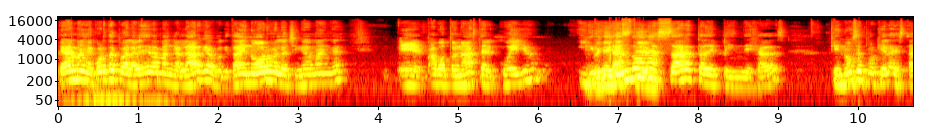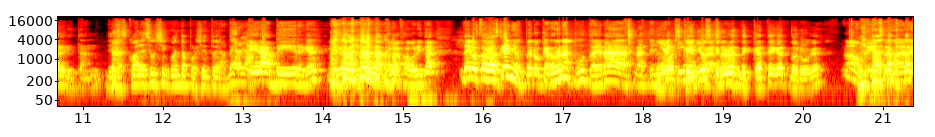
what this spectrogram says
Era manga corta, pero a la vez era manga larga, porque estaba enorme la chingada manga, eh, abotonada hasta el cuello, y gritando Bestia. una sarta de pendejadas, que no sé por qué las estaba gritando. De las cuales un 50% era verga. Era verga, era la palabra favorita de los tabasqueños, pero Cardona, puta, era, la tenía aquí en el Tabasqueños que no eran de Kattegat, Noruega. No, hombre, esa madre,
